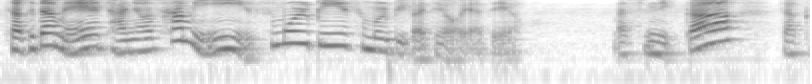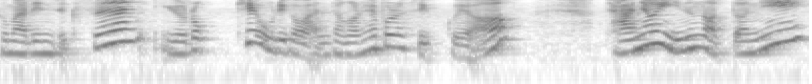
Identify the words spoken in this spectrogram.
자, 그 다음에 자녀 3이 스몰 B, 스몰 B가 되어야 돼요. 맞습니까? 자, 그 말인 즉슨 이렇게 우리가 완성을 해볼 수 있고요. 자녀 2는 어떠니?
